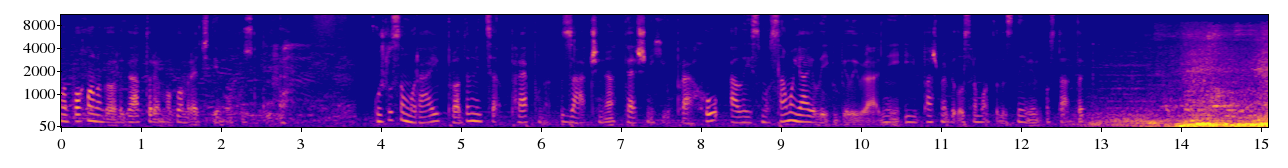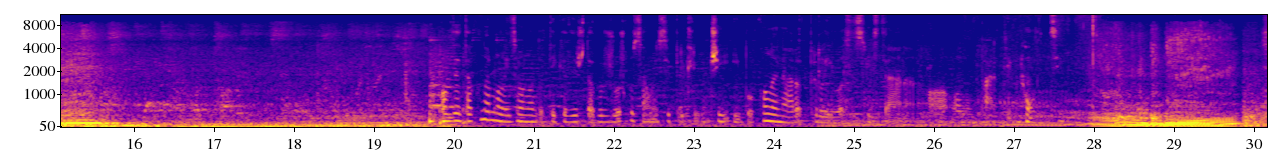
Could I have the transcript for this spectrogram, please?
Smo pohvalnog aligatora i mogu vam reći da ima ukus gume. Ušla sam u raj, prodavnica prepuna začina, tečnih i u prahu, ali smo samo ja i lik bili u radnji i baš me je bilo sramota da snimim ostatak. Ovdje je tako normalizovano da ti kad vidiš dobru žušku samo si priključi i bukvalno je narod prelivao sa svih strana o ovom partiju na ulici.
